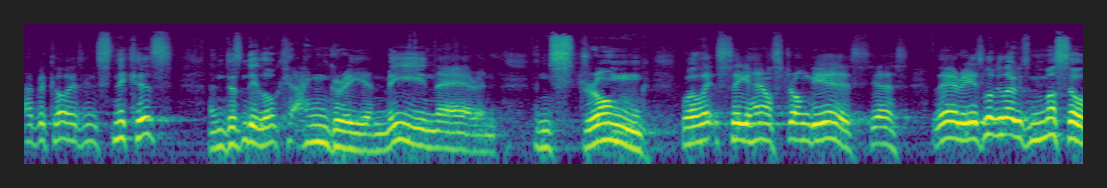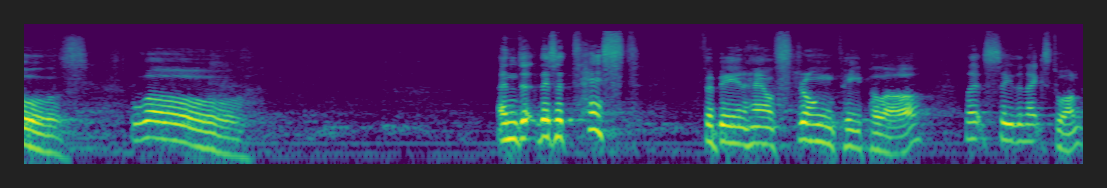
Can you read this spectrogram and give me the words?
advertising Snickers and doesn't he look angry and mean there and, and strong? Well, let's see how strong he is. Yes, there he is. Look at those muscles. Whoa. And there's a test for being how strong people are. Let's see the next one.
